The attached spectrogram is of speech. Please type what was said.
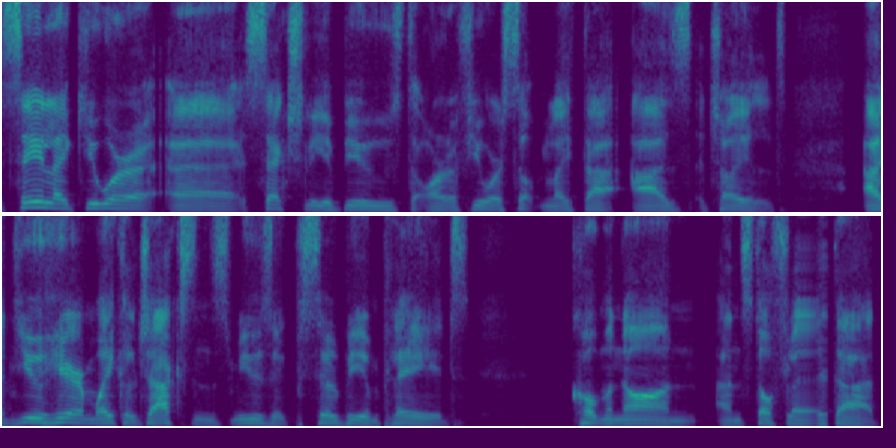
say like you were uh, sexually abused or if you were something like that as a child, and you hear Michael Jackson's music still being played, coming on and stuff like that.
